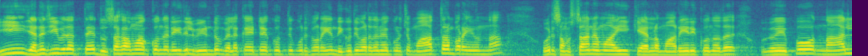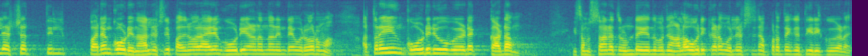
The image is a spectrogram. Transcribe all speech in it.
ഈ ജനജീവിതത്തെ ദുസ്സഹമാക്കുന്ന രീതിയിൽ വീണ്ടും വിലക്കയറ്റത്തെ കുറിച്ച് പറയും നികുതി വർധനയെക്കുറിച്ച് മാത്രം പറയുന്ന ഒരു സംസ്ഥാനമായി കേരളം മാറിയിരിക്കുന്നത്. ഇപ്പോൾ നാല് ലക്ഷത്തിൽ പരം കോടി നാല് ലക്ഷത്തി പതിനോരായിരം കോടിയാണെന്നാണ് എന്റെ ഒരു ഓർമ്മ. അത്രയും കോടി രൂപയുടെ കടം ഈ സംസ്ഥാനത്തുണ്ട് എന്ന് പറഞ്ഞാൽ അളവുരി കടം ഒരു ലക്ഷത്തിന് അപ്പുറത്തേക്ക് എത്തിയിരിക്കുകയാണ്.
